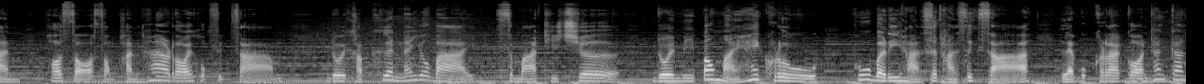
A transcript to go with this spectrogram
าณ พศ 2563 โดยขับเคลื่อนนโยบาย Smart Teacher โดยมีเป้าหมายให้ครู ผู้บริหารสถานศึกษา และบุคลากรทางการ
